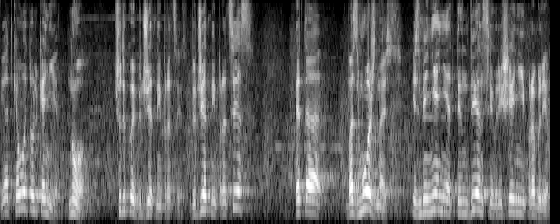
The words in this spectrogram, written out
и от кого только нет. Но что такое бюджетный процесс? Бюджетный процесс – это возможность изменения тенденций в решении проблем.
